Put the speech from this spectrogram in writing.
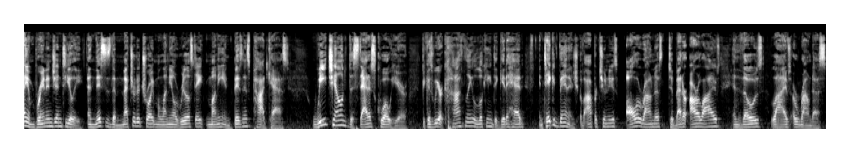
I am Brandon Gentili, and this is the Metro Detroit Millennial Real Estate, Money, and Business Podcast. We challenge the status quo here because we are constantly looking to get ahead and take advantage of opportunities all around us to better our lives and those lives around us.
